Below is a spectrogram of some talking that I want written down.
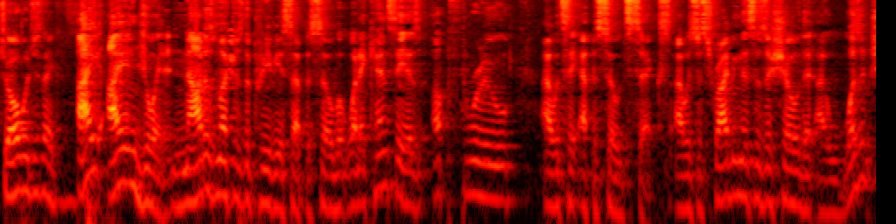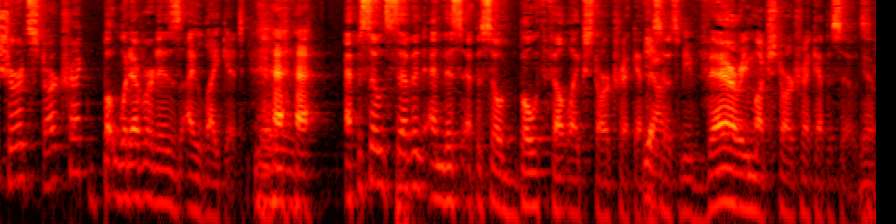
Joel, what do you think? I, I enjoyed it, not as much as the previous episode, but what I can say is up through, I would say, episode six. I was describing this as a show that I wasn't sure it's Star Trek, but whatever it is, I like it. episode seven and this episode both felt like Star Trek episodes to me, very much Star Trek episodes. Yeah.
